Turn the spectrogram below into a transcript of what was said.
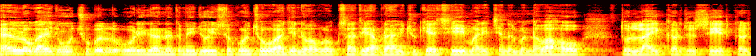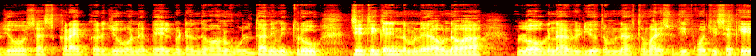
હેલો ગાઈઝ હું છું બલ્લુ બોડીગર અને તમે જોઈ શકો છો આજે નવા બ્લોગ સાથે આપણે આવી ચૂક્યા છીએ. મારી ચેનલમાં નવા હોવ તો લાઈક કરજો શેર કરજો સબસ્ક્રાઈબ કરજો અને બેલ બટન દબાવવાનું ભૂલતા નહીં મિત્રો. જેથી કરીને મને અવનવા બ્લોગના વીડિયો તમને તમારી સુધી પહોંચી શકે.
